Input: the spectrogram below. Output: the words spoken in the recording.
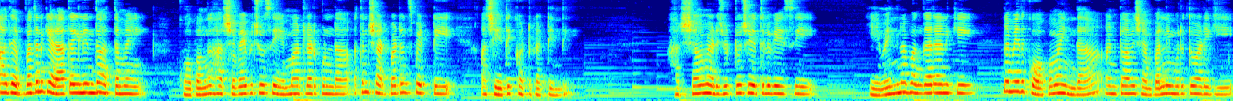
ఆ దెబ్బ అతనికి ఎలా తగిలిందో అర్థమై కోపంగా హర్ష వైపు చూసి ఏం మాట్లాడకుండా అతని షర్ట్ బటన్స్ పెట్టి ఆ చేతికి కట్టుకట్టింది హర్ష మెడ చుట్టూ చేతులు వేసి ఏమైంది నా బంగారానికి? నా మీద కోపమైందా అంటూ ఆమె చెంపలు నిమురుతూ అడిగి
